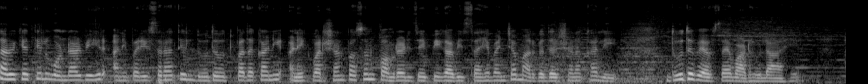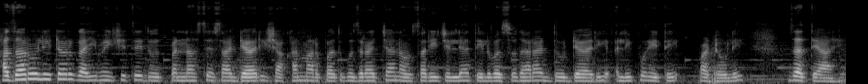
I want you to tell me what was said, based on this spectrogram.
तालुक्यातील गोंडाळविहीर आणि परिसरातील दूध उत्पादकांनी अनेक वर्षांपासून कॉम्रेड जे पी गावित साहेबांच्या मार्गदर्शनाखाली दूध व्यवसाय वाढवला आहे. हजारो लिटर गाई म्हैशीचे दूध पन्नास ते साठ डेअरी शाखांमार्फत गुजरातच्या नवसारी जिल्ह्यातील वसुधारा दूध डेअरी अलीपूर येथे पाठवले जाते आहे.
